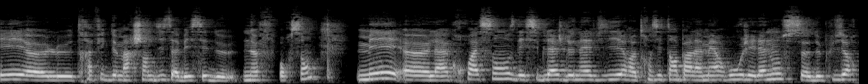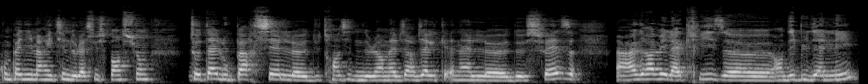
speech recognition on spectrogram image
et le trafic de marchandises a baissé de 9%. Mais la croissance des ciblages de navires transitant par la mer Rouge et l'annonce de plusieurs compagnies maritimes de la suspension Total ou partiel du transit de leur navire via le canal de Suez a aggravé la crise euh, en début d'année.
